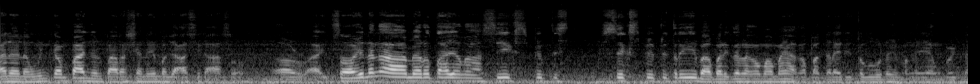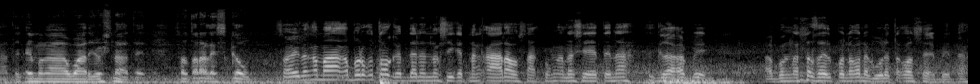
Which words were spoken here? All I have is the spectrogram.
ano ng Win Companion para siya na yung mag-aasikaso. Alright. So, yun na nga, meron tayong uh, 650 6.53, babalik na lang ako mamaya kapag ready to go na yung mga young bird natin, eh mga warriors natin. So tara, let's go. So yun na nga mga kaburo ko to, ganda na ng sikat ng araw, saktong alas 7 na, grabe. Habang nasa cellphone ako, nagulat ako, 7 na.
